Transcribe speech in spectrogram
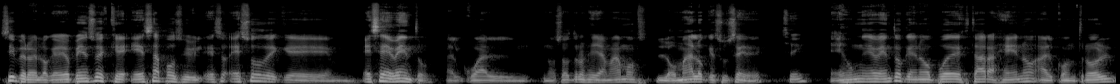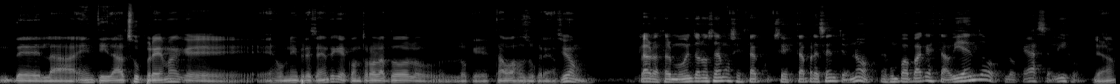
Sí, pero lo que yo pienso es que esa posibilidad, eso, eso de que ese evento al cual nosotros le llamamos lo malo que sucede, sí es un evento que no puede estar ajeno al control de la entidad suprema que es omnipresente y que controla todo lo, que está bajo su creación. Claro, hasta el momento no sabemos si está, si está presente o no. Es un papá que está viendo lo que hace el hijo. Ya.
